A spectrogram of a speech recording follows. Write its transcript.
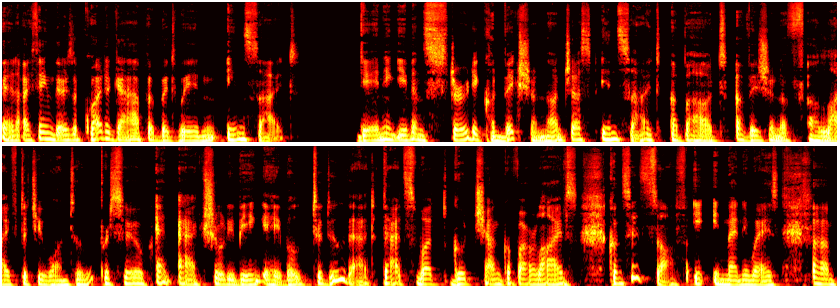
And I think there's a, quite a gap between insight, gaining even sturdy conviction, not just insight about a vision of a life that you want to pursue and actually being able to do that. That's what good chunk of our lives consists of in, many ways. Um,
